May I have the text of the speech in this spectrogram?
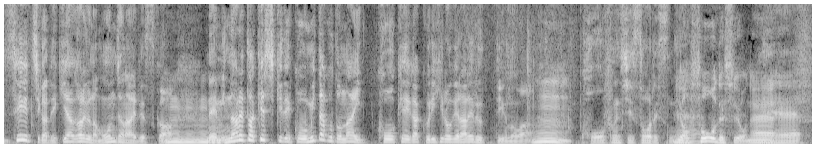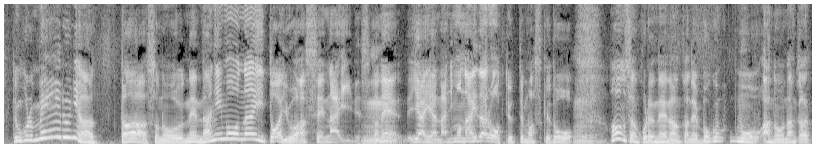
聖地が出来上がるようなもんじゃないですか。んうんうんね、見慣れた景色でこう見たことない光景が繰り広げられるっていうのは、うん。興奮しそうですね。いや、そうですよね。ねでもこれメールにあった、そのね、何もないとは言わせないですかね。いやいや、何もないだろうって言ってますけど、アンさんこれね、なんかね、僕も、あの、なんか、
